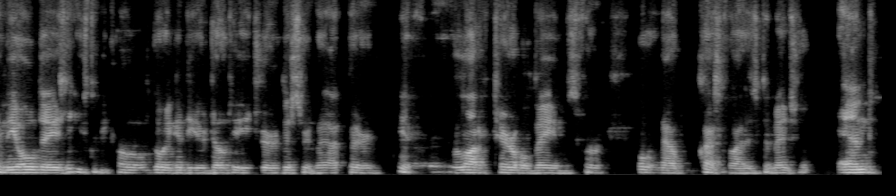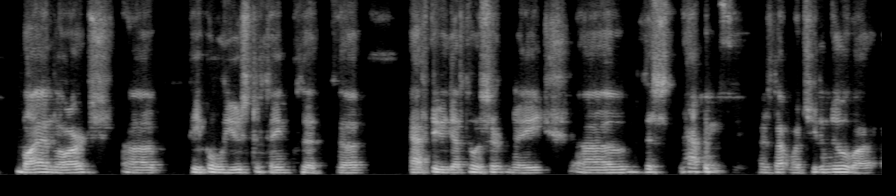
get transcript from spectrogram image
In the old days, it used to be called going into your dotage or this or that. There you know, a lot of terrible names for what we now classify as dementia. And by and large, uh, people used to think that uh, after you get to a certain age, uh, this happens. There's not much you can do about it.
